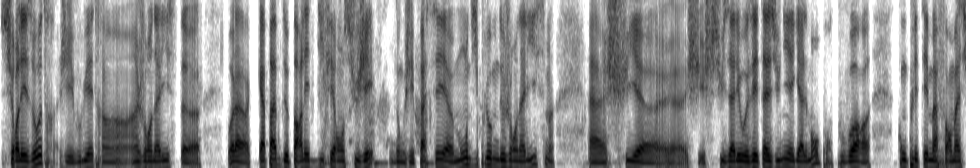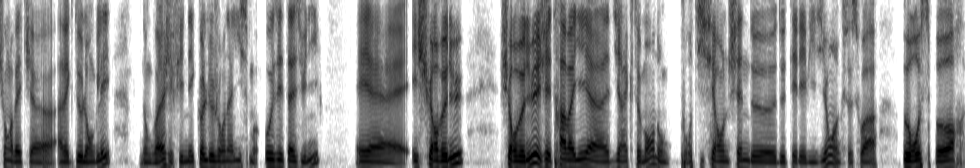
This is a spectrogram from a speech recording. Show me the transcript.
sur les autres. J'ai voulu être un, journaliste voilà, capable de parler de différents sujets. Donc j'ai passé mon diplôme de journalisme. je, suis, je, suis allé aux États-Unis également pour pouvoir compléter ma formation avec, avec de l'anglais. Donc voilà, j'ai fait une école de journalisme aux États-Unis et, euh, je suis revenu. Je suis revenu et j'ai travaillé euh, directement donc pour différentes chaînes de, télévision, hein, que ce soit Eurosport,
